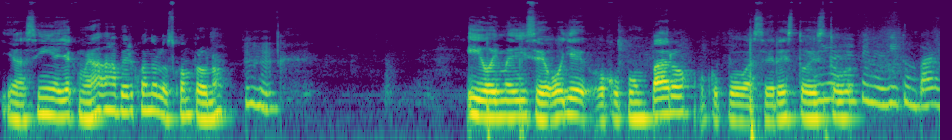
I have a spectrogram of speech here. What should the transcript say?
Y así ella como, ah, a ver cuándo los compro, ¿no? Y hoy me dice, oye, ocupo un paro, ocupo hacer esto, Oiga, esto, jefe, necesito un paro.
